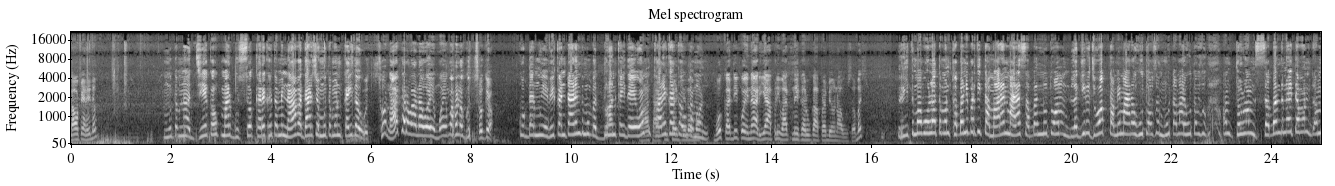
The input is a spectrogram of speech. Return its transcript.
લાવો પહેરી દઉં. હું તમને જે કહું મારો ગુસ્સો ખરેખર તમે ના વધારશો હું તમને કહી દઉં. ગુસ્સો ના કરવાના હોય મોય માનો ગુસ્સો કયો? કોક દર હું એવી કંટાળે ને તો હું બધાને કહી દે હો હું ખરેખર કહું તમને. હું કદી કોઈ ના રિયા આપણી વાત નહીં કરું કે આપણા બેન આવું છે બસ. રીતમાં બોલો, તો મને ખબર નહીં પડતી. તમારા ને મારા સંબંધનું તો આમ લગી રહે જો તમે મારો હું તો છું હું તમારો હું તો છું. આમ થોડું આમ સંબંધ નો તમને આમ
